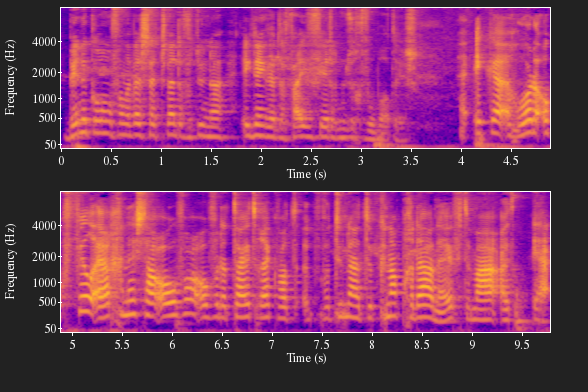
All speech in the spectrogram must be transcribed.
binnenkomen van de wedstrijd Twente Fortuna. Ik denk dat er 45 minuten gevoetbald is. Ik uh, hoorde ook veel ergernis daarover, over dat tijdrek, wat, wat natuurlijk knap gedaan heeft. Maar uit, ja,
